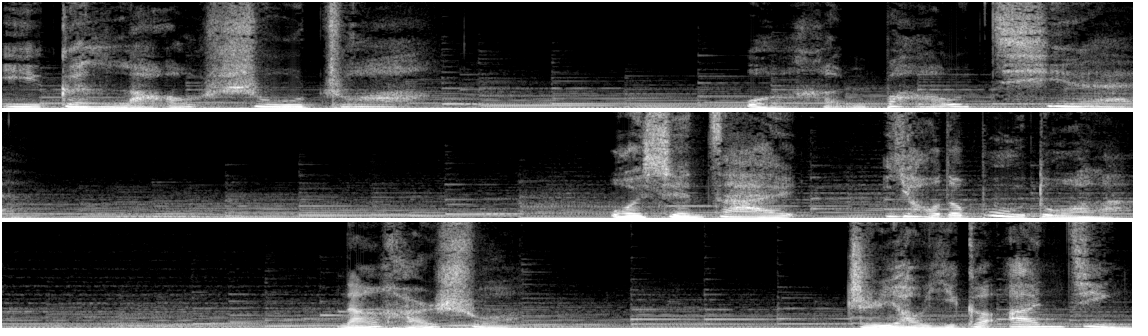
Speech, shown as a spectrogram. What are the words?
一根老树桩，我很抱歉。我现在要的不多了。男孩说：“只要一个安静、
